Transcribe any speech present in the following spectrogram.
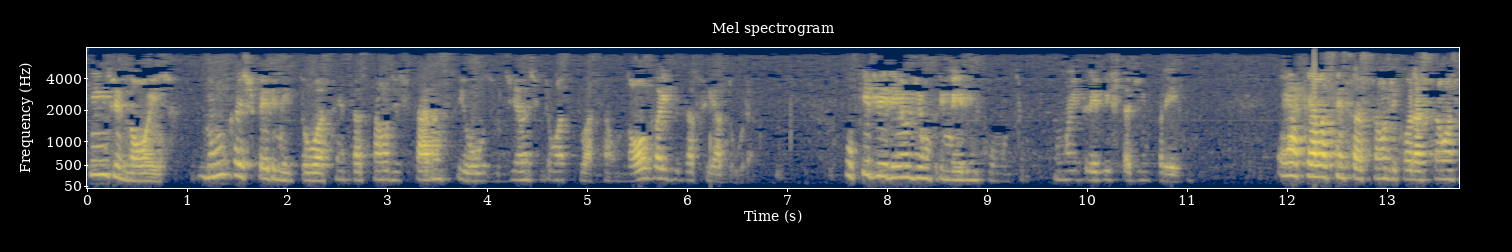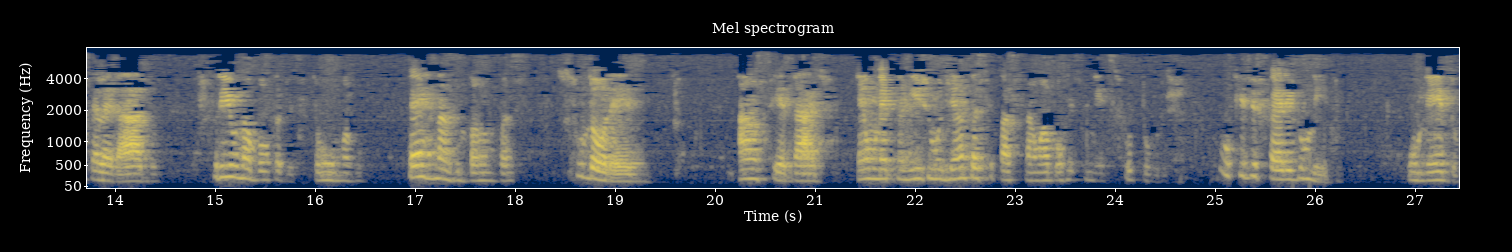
Quem de nós nunca experimentou a sensação de estar ansioso diante de uma situação nova e desafiadora? O que diriam de um primeiro encontro, uma entrevista de emprego? É aquela sensação de coração acelerado, frio na boca do estômago, pernas bambas, sudorese. A ansiedade é um mecanismo de antecipação a aborrecimentos futuros, o que difere do medo. O medo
